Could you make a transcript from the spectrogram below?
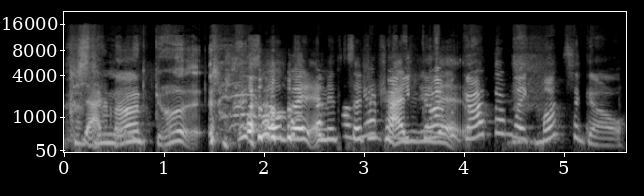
Because Exactly. they're not good. They're so good, and it's oh, such Yeah, a tragedy You got, that got them like months ago.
